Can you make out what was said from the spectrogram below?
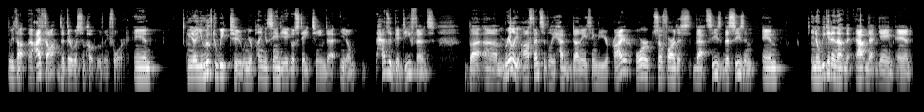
we thought I thought that there was some hope moving forward. And you know, you move to week two when you're playing a San Diego State team that you know has a good defense, but um, really offensively hadn't done anything the year prior or so far this that season this season. And you know, we get in out in, the, out in that game and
